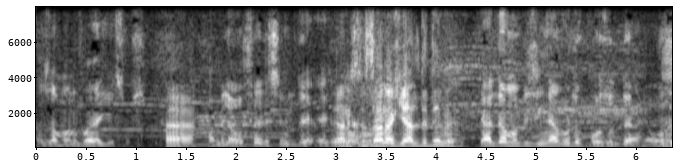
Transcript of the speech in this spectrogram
o zamanı boya geçmiş. He. Hamile olsaydı şimdi de Yani doğum- kızana geldi değil mi? geldi ama biz yine vurduk bozuldu yani. Onun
